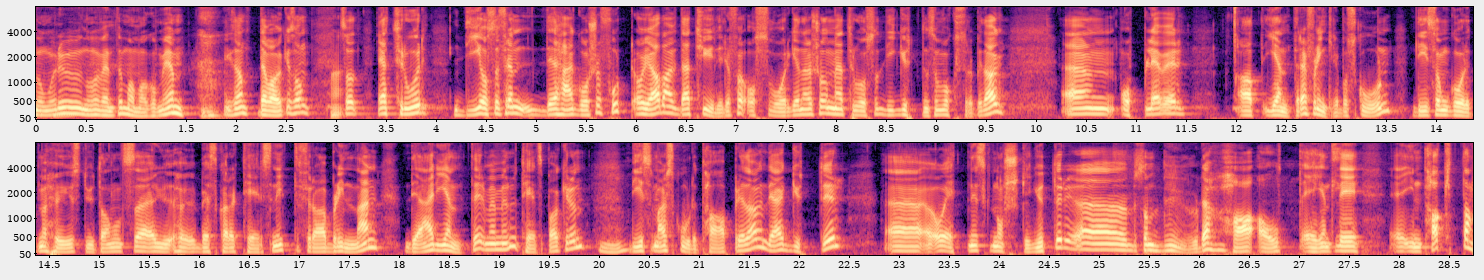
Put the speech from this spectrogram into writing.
nå må du nå vent til mamma kommer hjem. Det var jo ikke sånn. Så jeg tror de også frem Det her går så fort. Og ja, det er tydeligere for oss, vår generasjon, men jeg tror også de guttene som vokser opp i dag, eh, opplever at jenter er flinkere på skolen. De som går ut med høyest utdannelse, best karaktersnitt fra Blindern, det er jenter med minoritetsbakgrunn. De som er skoletapere i dag, det er gutter. eh, og etnisk norske gutter eh, som burde ha alt egentlig intakt. da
